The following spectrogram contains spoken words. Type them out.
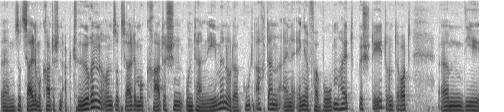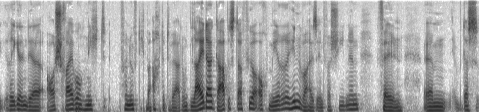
ähm, sozialdemokratischen Akteuren und sozialdemokratischen Unternehmen oder Gutachtern eine enge Verwobenheit besteht und dort ähm, die Regeln der Ausschreibung nicht vernünftig beachtet werden. Und leider gab es dafür auch mehrere Hinweise in verschiedenen Fällen. Ähm, das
